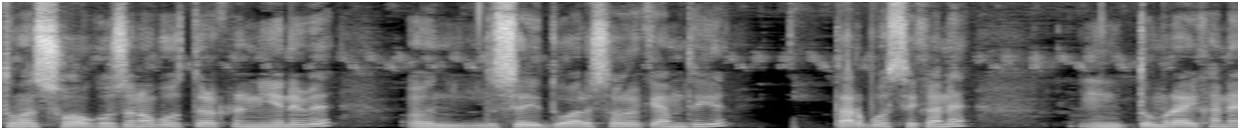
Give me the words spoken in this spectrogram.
তোমার স্বঘোষণাপত্র একটা নিয়ে নেবে সেই দুয়ারে সরকার ক্যাম্প থেকে। তারপর সেখানে তোমরা এখানে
